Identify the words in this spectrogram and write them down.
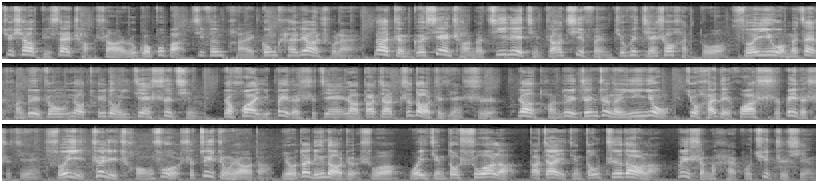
就像比赛场上，如果不把积分牌公开亮出来，那整个现场的激烈紧张气氛就会减少很多。所以我们在团队中要推动一件事情，要花一倍的时间让大家知道这件事，让团队真正。的应用就还得花十倍的时间，所以这里重复是最重要的。有的领导者说：“我已经都说了，大家已经都知道了，为什么还不去执行？”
